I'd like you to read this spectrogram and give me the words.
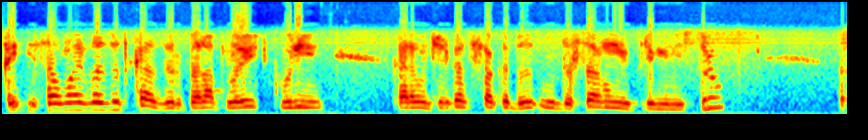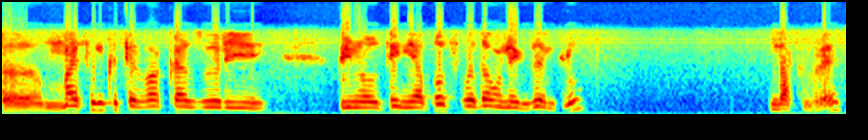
Păi, s-au mai văzut cazuri pe la Ploiești cu unii care au încercat să facă do- dosarul unui prim-ministru. Uh, mai sunt câteva cazuri prin Oltenia. Pot să vă dau un exemplu, dacă vreți.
